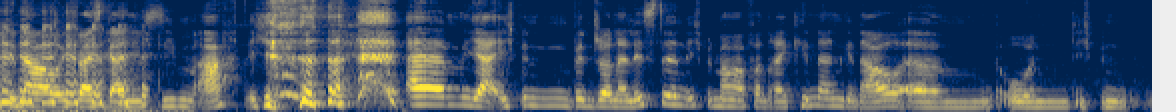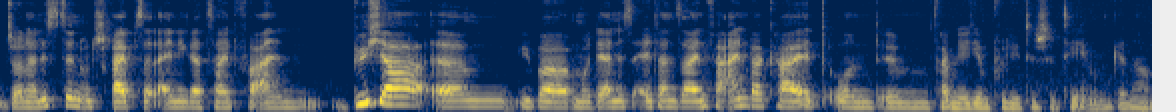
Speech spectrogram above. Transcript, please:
Genau, ich weiß gar nicht, sieben, acht. Ich, ähm, ja, ich bin, bin Journalistin, ich bin Mama von drei Kindern, genau. Ähm, und ich bin Journalistin und schreibe seit einiger Zeit vor allem Bücher ähm, über modernes Elternsein, Vereinbarkeit und ähm, familienpolitische Themen, genau.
